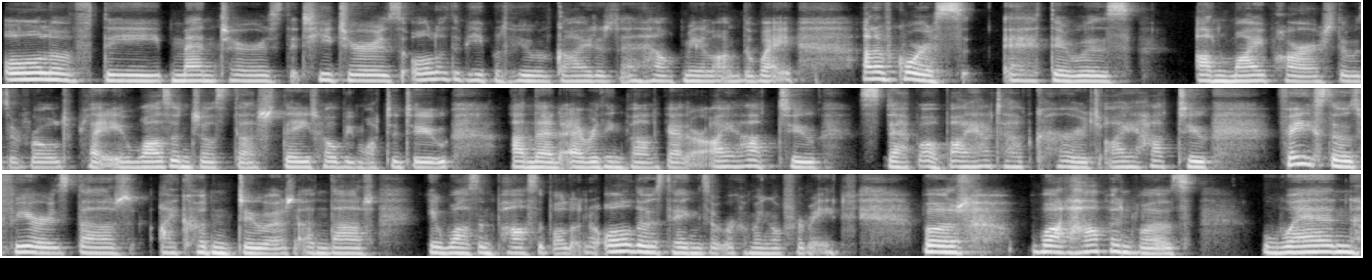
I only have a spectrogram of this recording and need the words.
all of the mentors, the teachers, all of the people who have guided and helped me along the way. And of course, eh, there was on my part, there was a role to play. It wasn't just that they told me what to do and then everything fell together. I had to step up. I had to have courage. I had to face those fears that I couldn't do it and that it wasn't possible and all those things that were coming up for me. But what happened was, when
